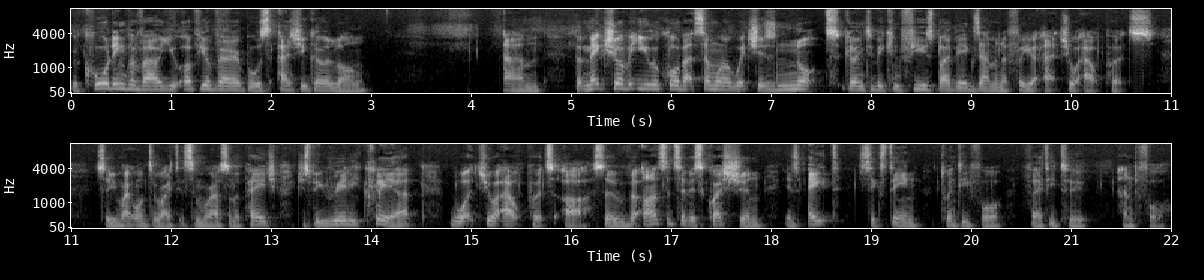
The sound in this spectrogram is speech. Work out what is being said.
recording the value of your variables as you go along. Um, but make sure that you record that somewhere which is not going to be confused by the examiner for your actual outputs. So you might want to write it somewhere else on the page. Just be really clear what your outputs are. So the answer to this question is 8, 16, 24, 32, and 4.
